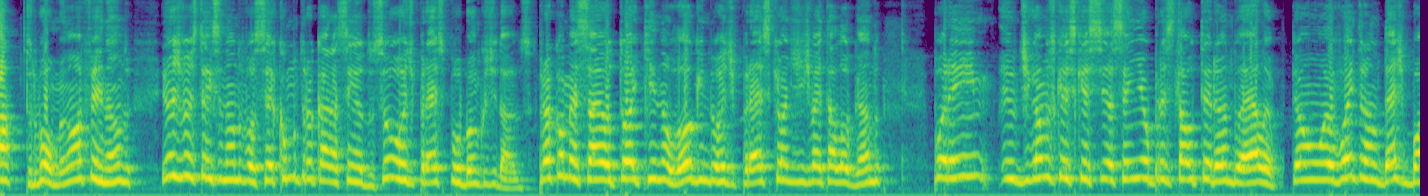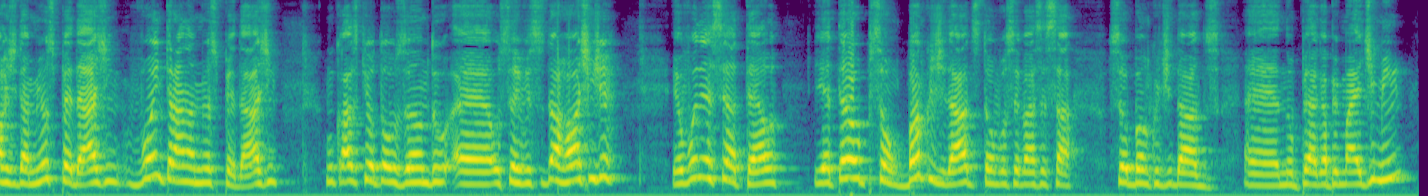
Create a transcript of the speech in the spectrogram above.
Olá, tudo bom? Meu nome é Fernando e hoje vou estar ensinando você como trocar a senha do seu WordPress por banco de dados. Para começar, eu tô aqui no login do WordPress, que é onde a gente vai estar logando. Porém, eu, digamos que eu esqueci a senha e eu preciso estar alterando ela. Então eu vou entrar no dashboard da minha hospedagem, vou entrar na minha hospedagem. No caso que eu estou usando é, o serviço da Hostinger, eu vou descer a tela e até a opção banco de dados, então você vai acessar seu banco de dados é, no PHPMyAdmin.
